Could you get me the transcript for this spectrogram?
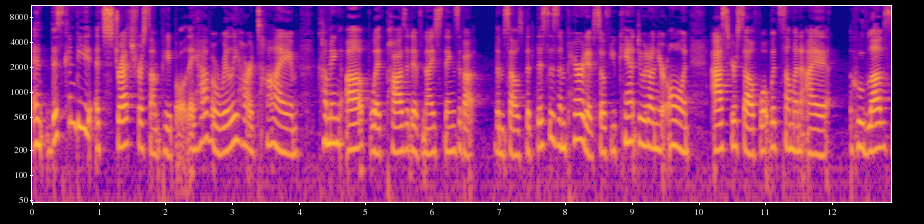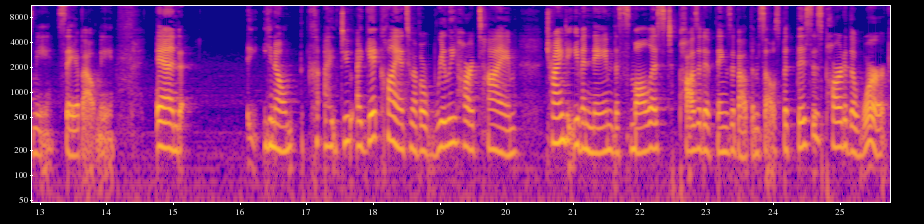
And this can be a stretch for some people. They have a really hard time coming up with positive, nice things about themselves, but this is imperative. So if you can't do it on your own, ask yourself, what would someone I who loves me say about me? And you know, I do I get clients who have a really hard time trying to even name the smallest positive things about themselves, but this is part of the work.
